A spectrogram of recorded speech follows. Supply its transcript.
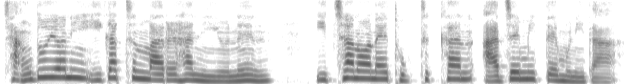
장도연이 이 같은 말을 한 이유는 이찬원의 독특한 아재미 때문이다.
